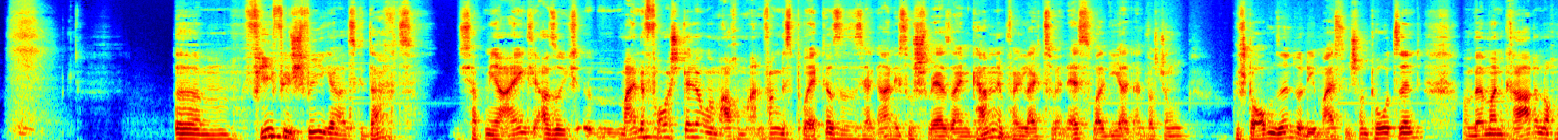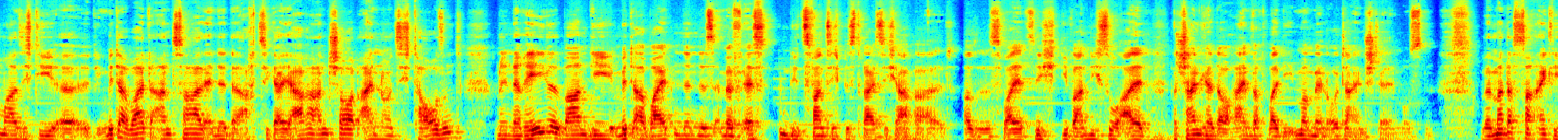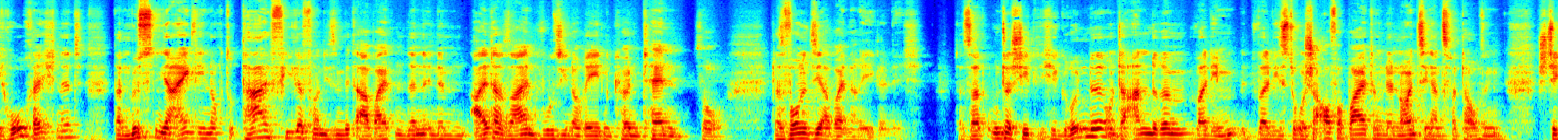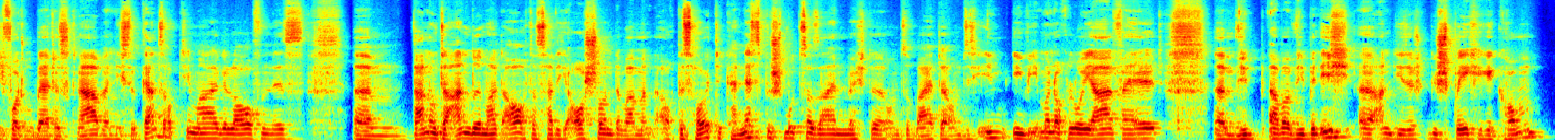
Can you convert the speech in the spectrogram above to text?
Ähm, viel, viel schwieriger als gedacht. Ich habe mir eigentlich, also ich, meine Vorstellung, auch am Anfang des Projektes, dass es ja gar nicht so schwer sein kann im Vergleich zu NS, weil die halt einfach schon gestorben sind oder die meisten schon tot sind. Und wenn man gerade noch mal sich die, äh, die Mitarbeiteranzahl Ende der 80er Jahre anschaut, 91.000, und in der Regel waren die Mitarbeitenden des MFS um die 20 bis 30 Jahre alt. Also das war jetzt nicht, die waren nicht so alt, wahrscheinlich halt auch einfach, weil die immer mehr Leute einstellen mussten. Und wenn man das dann eigentlich hochrechnet, dann müssten ja eigentlich noch total viele von diesen Mitarbeitenden in einem Alter sein, wo sie noch reden könnten. So. Das wollen sie aber in der Regel nicht. Das hat unterschiedliche Gründe, unter anderem, weil die, weil die historische Aufarbeitung den 90ern 2000, Stichwort Hubertus Knabe, nicht so ganz optimal gelaufen ist. Ähm, dann unter anderem halt auch, das hatte ich auch schon, weil man auch bis heute kein Nestbeschmutzer sein möchte und so weiter und sich irgendwie immer noch loyal verhält. Ähm, wie, aber wie bin ich äh, an diese Gespräche gekommen?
